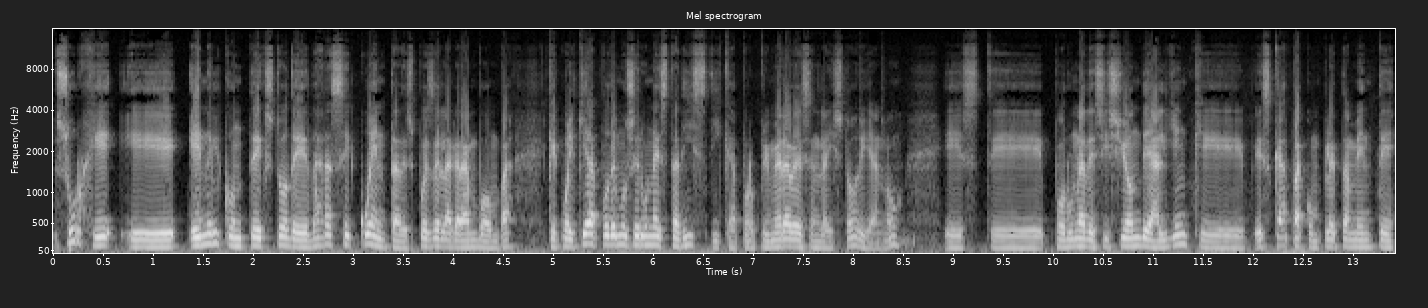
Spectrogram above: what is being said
surge eh, en el contexto de darse cuenta después de la gran bomba que cualquiera podemos ser una estadística por primera vez en la historia, ¿no? Este, por una decisión de alguien que escapa completamente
